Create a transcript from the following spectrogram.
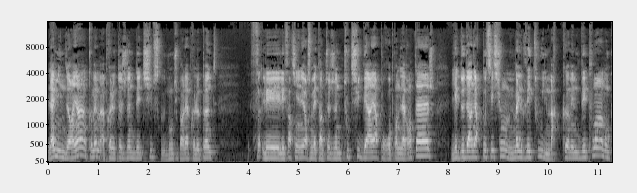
Là, mine de rien, quand même, après le touchdown des Chiefs dont tu parlais après le punt, les, les 49ers mettent un touchdown tout de suite derrière pour reprendre l'avantage. Les deux dernières possessions, malgré tout, ils marquent quand même des points. Donc,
